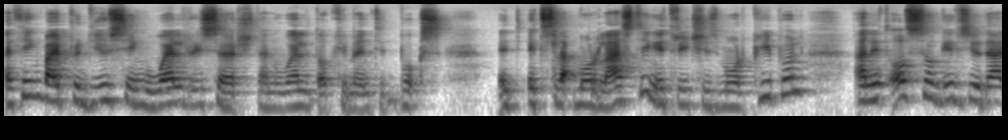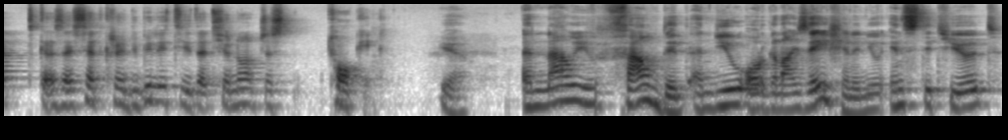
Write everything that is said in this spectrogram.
I think by producing well researched and well documented books, it, it's more lasting, it reaches more people, and it also gives you that, as I said, credibility that you're not just talking. Yeah. And now you've founded a new organization, a new institute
